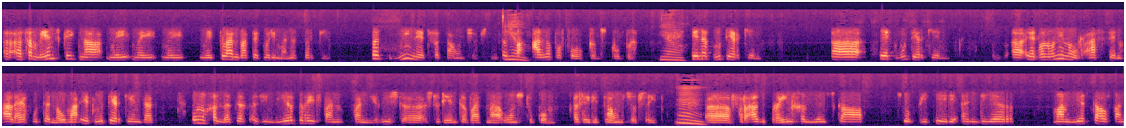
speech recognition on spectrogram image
as 'n mens kyk na my my my my plan wat ek met die minister kies. Dit is nie net vir townships nie. Dit is Ja. vir alle bevolkingsgroepe. Ja. En ek moet erken. Uh ek moet erken. Uh ek wil nog nie nou ras en al hy goede nou maar ek moet erken dat ongelukkig is die meerderheid van van hierdie uh, studente wat na ons toe kom as uit die townships uit. Mm. Uh veral die brein gemeenskap, so bietjie die Indiër, maar meestal van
